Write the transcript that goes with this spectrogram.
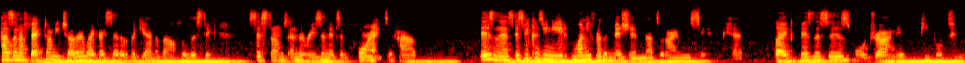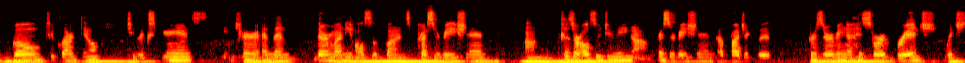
has an effect on each other. Like I said again about holistic systems, and the reason it's important to have business is because you need money for the mission. That's what I always say in my head. Like businesses will drive people to go to Clarkdale to experience nature and then their money also funds preservation because um, they're also doing uh, preservation, a project with preserving a historic bridge, which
